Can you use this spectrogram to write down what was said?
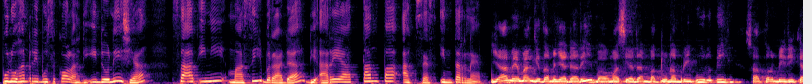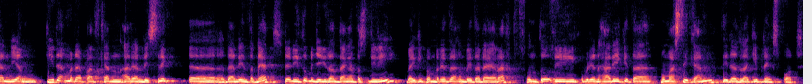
puluhan ribu sekolah di Indonesia saat ini masih berada di area tanpa akses internet. Ya, memang kita menyadari bahwa masih ada 46 ribu lebih satuan pendidikan yang tidak mendapatkan area listrik eh, dan internet, dan itu menjadi tantangan tersendiri bagi pemerintah dan pemerintah daerah untuk di kemudian hari kita memastikan tidak ada lagi blank spot.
